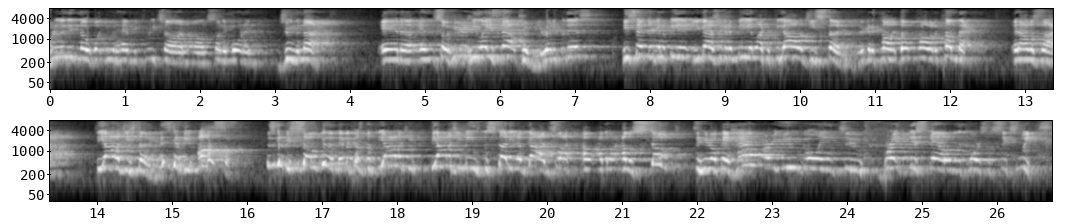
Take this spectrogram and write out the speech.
really need to know what you would have me preach on on Sunday morning, June the 9th. And, uh, and so here he lays it out to me. You ready for this? He said they're going to be, you guys are going to be in like a theology study. They're going to call it, don't call it a comeback. And I was like, theology study. This is going to be awesome. This is going to be so good, man, because the theology, theology means the study of God. So I, I, I, was stoked to hear, okay, how are you going to break this down over the course of six weeks?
